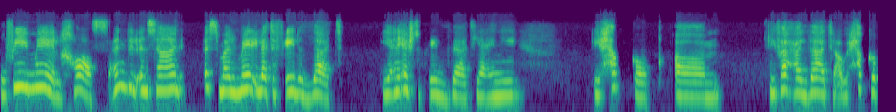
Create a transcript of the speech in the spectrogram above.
وفي ميل خاص عند الإنسان اسمه الميل إلى تفعيل الذات. يعني إيش تفعيل الذات؟ يعني يحقق يفعل ذاته أو يحقق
